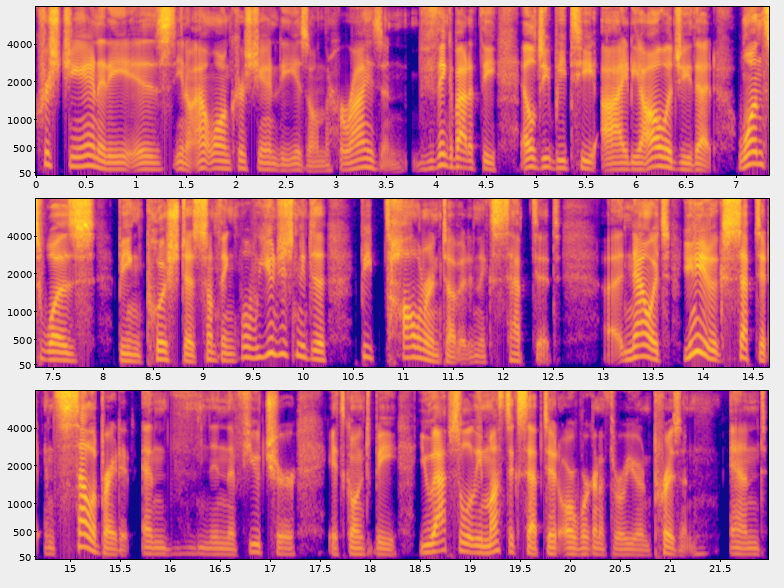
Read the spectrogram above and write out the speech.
Christianity is, you know, outlawing Christianity is on the horizon. If you think about it, the LGBT ideology that once was being pushed as something, well, you just need to be tolerant of it and accept it. Uh, now it's you need to accept it and celebrate it. And in the future, it's going to be you absolutely must accept it or we're going to throw you in prison. And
